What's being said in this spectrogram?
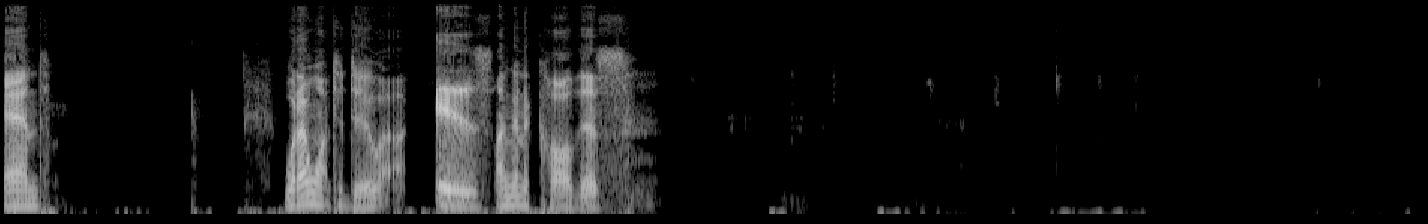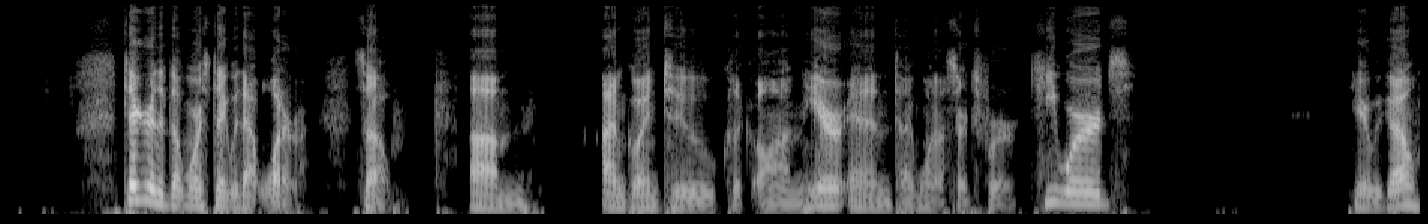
And what I want to do uh, is I'm going to call this Tigger in the Biltmore Estate without water. So um, I'm going to click on here and I want to search for keywords. Here we go.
